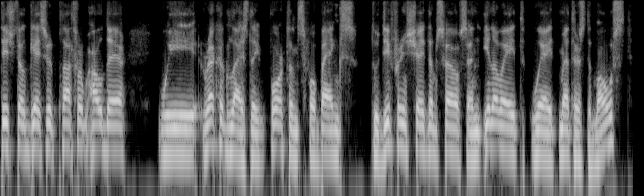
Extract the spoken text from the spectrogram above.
digital engagement platform out there. We recognize the importance for banks to differentiate themselves and innovate where it matters the most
